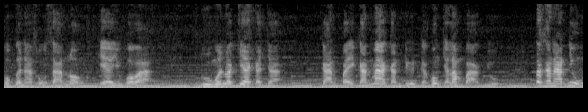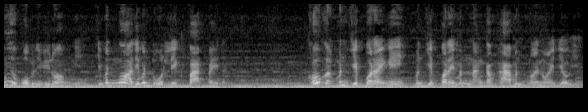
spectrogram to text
ผมก็น่าสงสารน้องแกอยู่เพราะว่า ดูเหมือนว่าแกก็จะการไปการมาการเดินก็คงจะลำบากอยู่แต่ขนาดนิ้วมือผมนี่พี่น้องนี่ที่มันง้อที่มันโดนเล็กฟาดไปนะเขาก็มันเย็บบ่ได้ไง มันเย็บบ่ได้มันหนังกำพร้ามันหน่อยๆเดียวเอง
